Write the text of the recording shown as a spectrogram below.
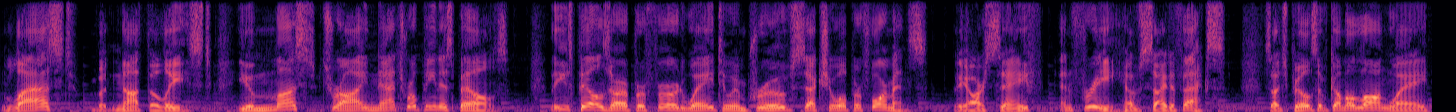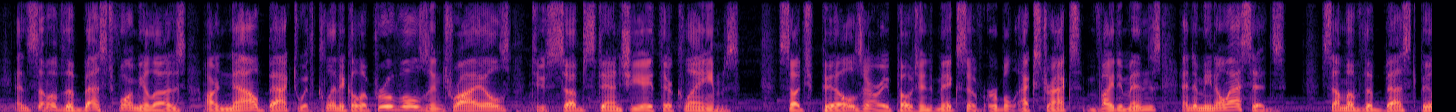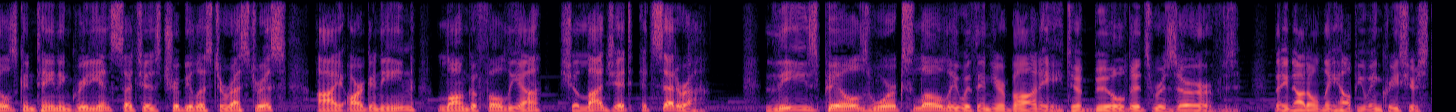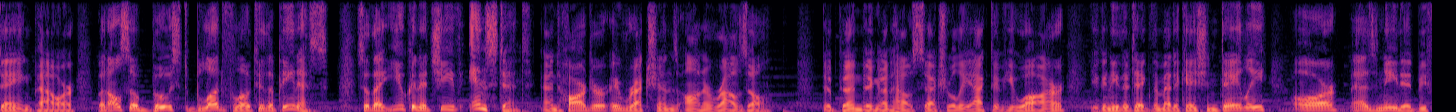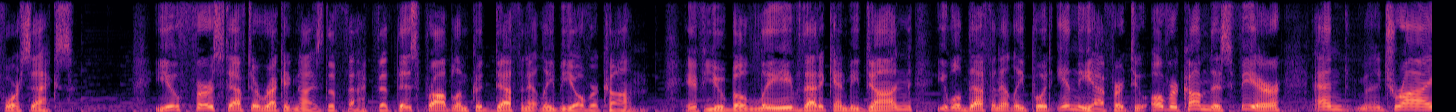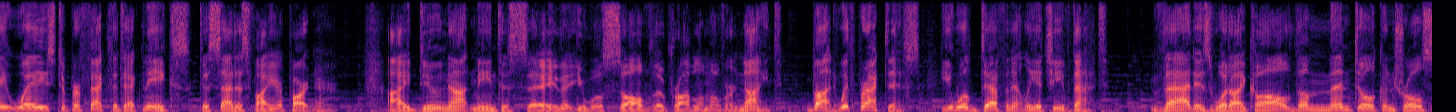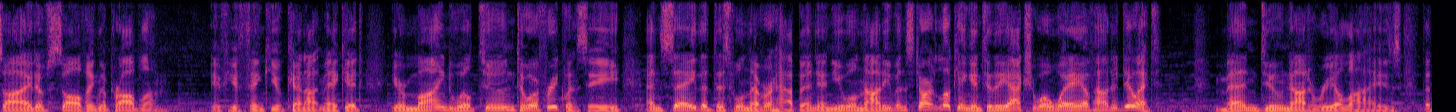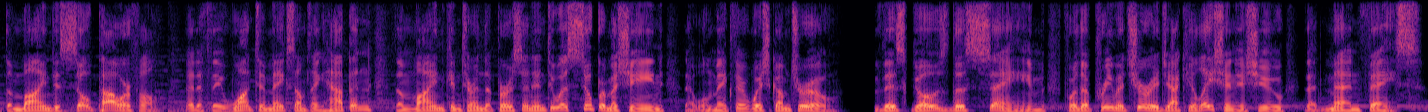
Last, but not the least, you must try natural penis pills. These pills are a preferred way to improve sexual performance. They are safe and free of side effects. Such pills have come a long way, and some of the best formulas are now backed with clinical approvals and trials to substantiate their claims. Such pills are a potent mix of herbal extracts, vitamins, and amino acids. Some of the best pills contain ingredients such as Tribulus terrestris, L-arginine, longifolia, shilajit, etc. These pills work slowly within your body to build its reserves. They not only help you increase your staying power, but also boost blood flow to the penis so that you can achieve instant and harder erections on arousal. Depending on how sexually active you are, you can either take the medication daily or as needed before sex. You first have to recognize the fact that this problem could definitely be overcome. If you believe that it can be done, you will definitely put in the effort to overcome this fear and uh, try ways to perfect the techniques to satisfy your partner. I do not mean to say that you will solve the problem overnight, but with practice, you will definitely achieve that. That is what I call the mental control side of solving the problem. If you think you cannot make it, your mind will tune to a frequency and say that this will never happen and you will not even start looking into the actual way of how to do it. Men do not realize that the mind is so powerful that if they want to make something happen, the mind can turn the person into a super machine that will make their wish come true. This goes the same for the premature ejaculation issue that men face.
